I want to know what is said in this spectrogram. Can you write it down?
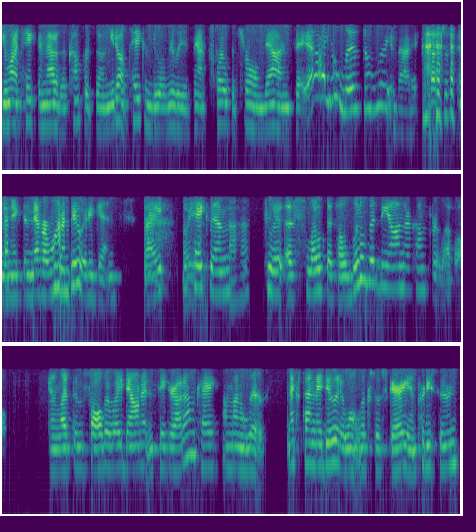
you want to take them out of their comfort zone. You don't take them to a really advanced slope and throw them down and say, "Ah, you'll live. Don't worry about it." That's just going to make them never want to do it again, right? You oh, take them uh-huh. to a, a slope that's a little bit beyond their comfort level and let them fall their way down it and figure out, oh, okay, I'm going to live. Next time they do it, it won't look so scary, and pretty soon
